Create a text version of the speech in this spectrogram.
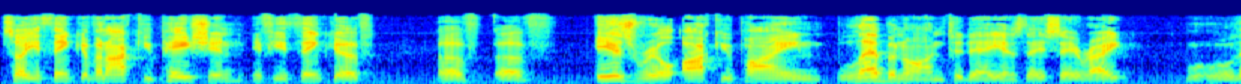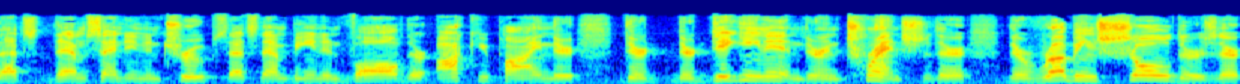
So you think of an occupation, if you think of, of, of Israel occupying Lebanon today, as they say, right? Well, that's them sending in troops. That's them being involved. They're occupying. They're they're they're digging in. They're entrenched. They're they're rubbing shoulders. They're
